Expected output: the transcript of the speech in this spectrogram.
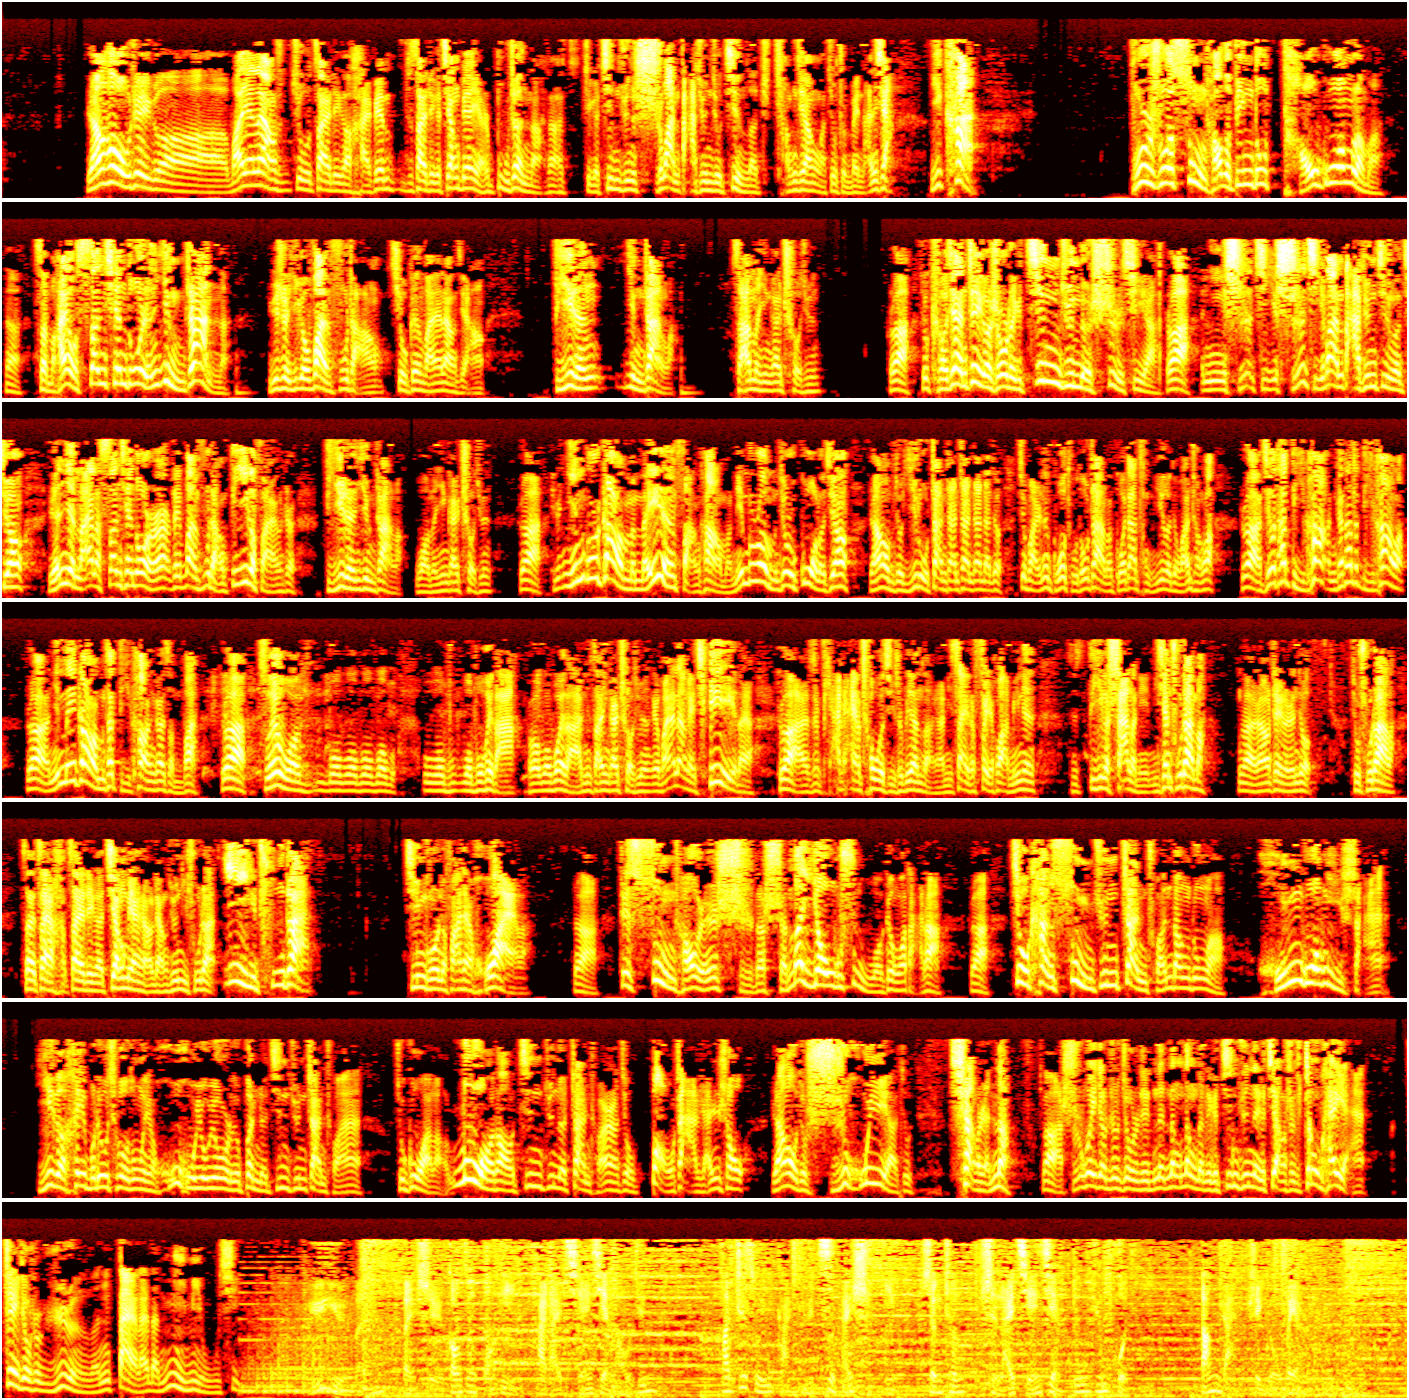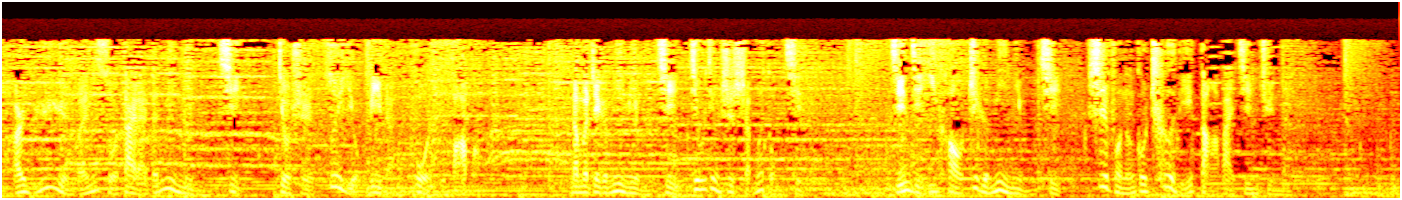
然后这个完颜亮就在这个海边，在这个江边也是布阵呢。那这个金军十万大军就进了长江了，就准备南下。一看。不是说宋朝的兵都逃光了吗？啊，怎么还有三千多人应战呢？于是，一个万夫长就跟完颜亮讲：“敌人应战了，咱们应该撤军，是吧？”就可见这个时候这个金军的士气啊，是吧？你十几十几万大军进了江，人家来了三千多人，这万夫长第一个反应是：敌人应战了，我们应该撤军。是吧？您不是告诉我们没人反抗吗？您不是说我们就是过了江，然后我们就一路战战战战战，就就把人家国土都占了，国家统一了就完成了，是吧？结果他抵抗，你看他的抵抗了，是吧？您没告诉我们他抵抗应该怎么办，是吧？所以我我我我我我我我不会打，我我不会打，你咱应该撤军，给完颜亮给气的呀，是吧？这啪啪又抽了几十鞭子，然后你再这废话，明天第一个杀了你，你先出战吧，是吧？然后这个人就就出战了，在在在这个江面上，两军一出战，一出战，金国人就发现坏了，是吧？这宋朝人使的什么妖术啊？跟我打仗是吧？就看宋军战船当中啊，红光一闪，一个黑不溜秋的东西忽忽悠悠的就奔着金军战船就过了，落到金军的战船上就爆炸燃烧，然后就石灰啊，就呛人呐，是吧？石灰就就就是这弄弄弄的这个金军那个将士睁不开眼，这就是于允文带来的秘密武器。于允文本是高宗皇帝派来前线劳军。他之所以敢于自改使命，声称是来前线督军破敌，当然是有备而来。而于允文所带来的秘密武器，就是最有力的破敌法宝。那么，这个秘密武器究竟是什么东西呢？仅仅依靠这个秘密武器，是否能够彻底打败金军呢？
